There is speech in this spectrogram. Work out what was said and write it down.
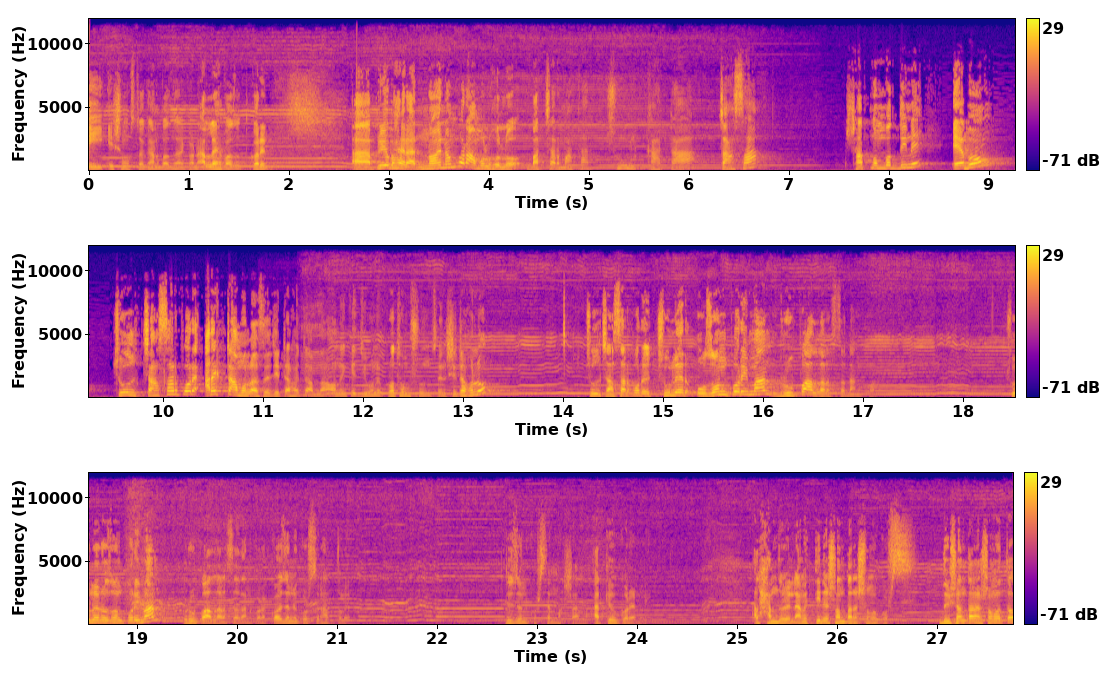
এই এই সমস্ত গান বাজনার কারণে। আল্লাহ হেফাজত করেন। প্রিয় ভাইরা, নয় নম্বর আমল হলো বাচ্চার মাথার চুল কাটা চাষা সাত নম্বর দিনে, এবং চুল চাষার পরে আরেকটা আমল আছে, যেটা হয়তো আপনারা অনেকে জীবনে প্রথম শুনছেন। সেটা হলো চুল চাষার পরে চুলের ওজন পরিমাণ রূপা আল্লাহ রাস্তা দান করা। চুলের ওজন পরিমাণ রূপা আল্লাহ রাস্তা দান করা। কয়জনে করছেন হাত তোলেন? দুজন করছেন মাসাল আর কেউ করেননি। আলহামদুলিল্লাহ, আমি তিনের সন্তানের সময় করছি। দুই সন্তানের সময় তো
